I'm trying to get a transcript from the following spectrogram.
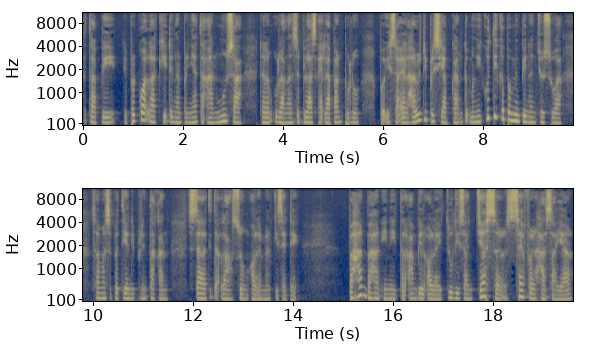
tetapi diperkuat lagi dengan pernyataan Musa dalam ulangan 11 ayat 80 bahwa Israel harus dipersiapkan untuk mengikuti kepemimpinan Joshua sama seperti yang diperintahkan secara tidak langsung oleh Melkisedek. Bahan-bahan ini terambil oleh tulisan Jasser Sefer Hasayar,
